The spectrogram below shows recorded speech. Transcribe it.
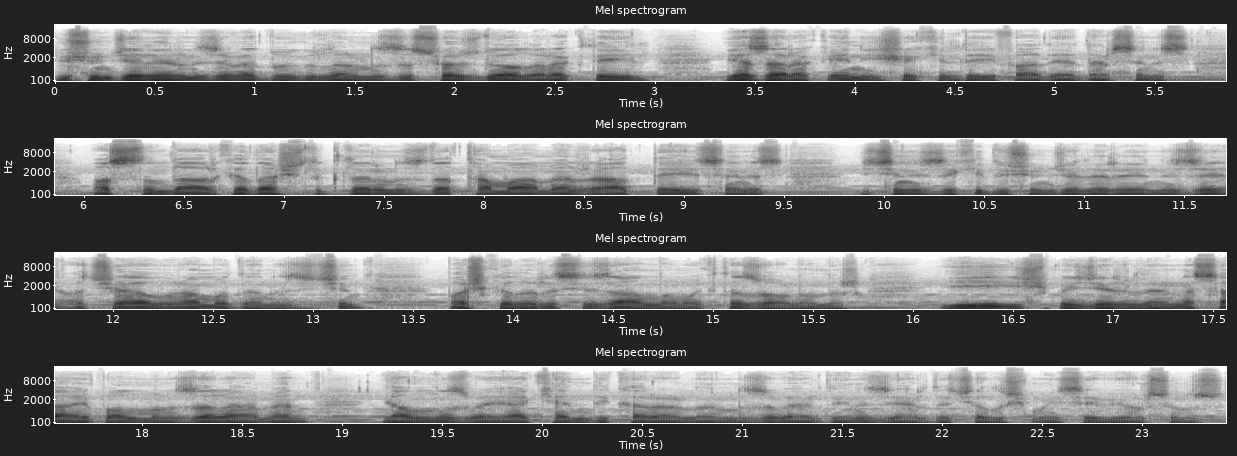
Düşüncelerinizi ve duygularınızı sözlü olarak değil, yazarak en iyi şekilde ifade edersiniz. Aslında arkadaşlıklarınızda tamamen rahat değilseniz, içinizdeki düşüncelerinizi açığa vuramadığınız için başkaları sizi anlamakta zorlanır. İyi iş becerilerine sahip olmanıza rağmen yalnız veya kendi kararlarınızı verdiğiniz yerde çalışmayı seviyorsunuz.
